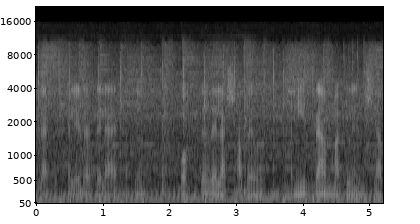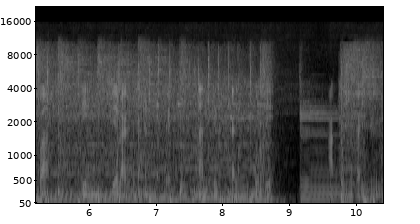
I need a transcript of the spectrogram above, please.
en las escaleras de la estación Porte de la Chapelle. La ministra Schiappa denunció la agresión repugnante que calificó de acoso callejero.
